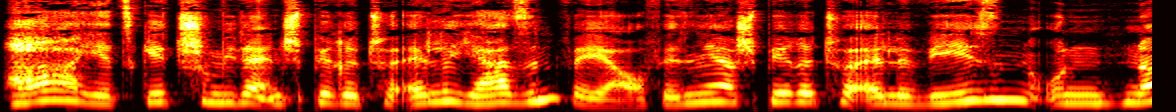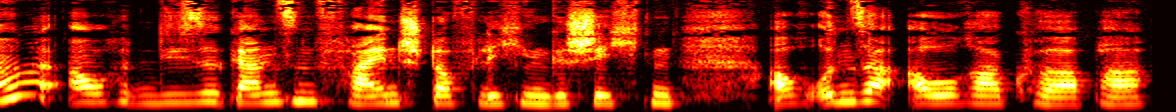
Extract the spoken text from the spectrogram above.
ah, oh, jetzt geht's schon wieder ins Spirituelle. Ja, sind wir ja auch. Wir sind ja spirituelle Wesen und ne, auch diese ganzen feinstofflichen Geschichten, auch unser Aurakörper.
